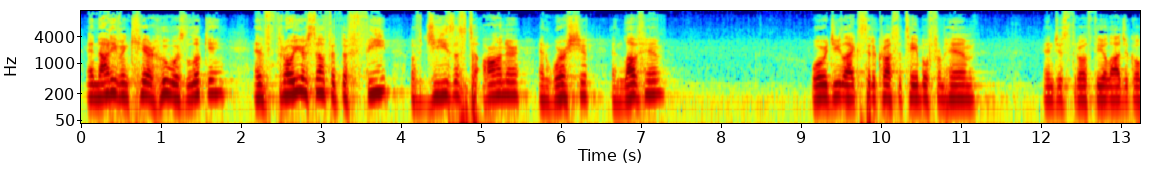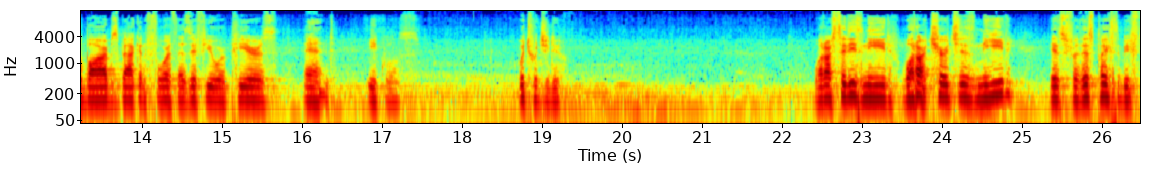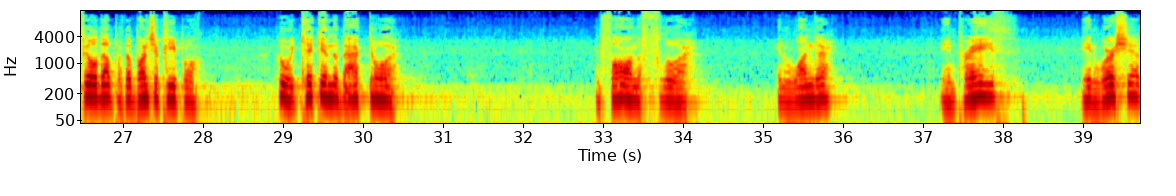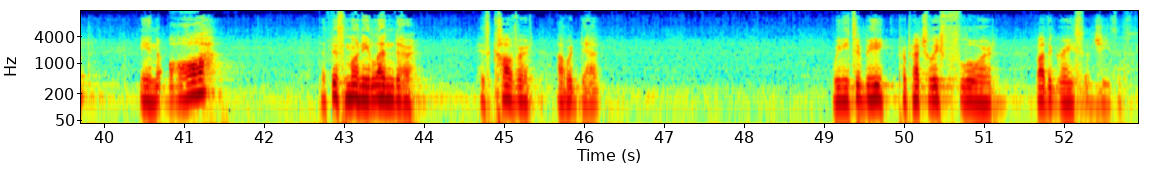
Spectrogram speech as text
and not even care who was looking and throw yourself at the feet of Jesus to honor and worship and love him? Or would you like sit across the table from him and just throw theological barbs back and forth as if you were peers and equals? Which would you do? What our cities need, what our churches need, is for this place to be filled up with a bunch of people who would kick in the back door and fall on the floor in wonder, in praise, in worship, in awe that this money lender has covered our debt. We need to be perpetually floored by the grace of Jesus.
